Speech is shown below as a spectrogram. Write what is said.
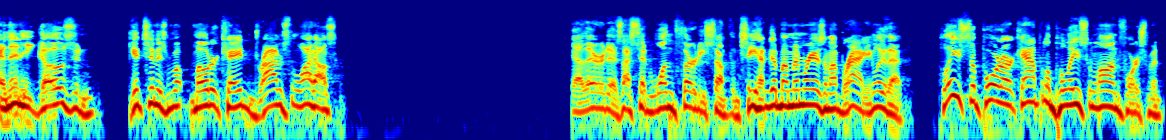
And then he goes and gets in his motorcade and drives to the White House. Yeah, there it is. I said 1:30 something. See how good my memory is? I'm not bragging. Look at that. Please support our Capitol Police and law enforcement.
